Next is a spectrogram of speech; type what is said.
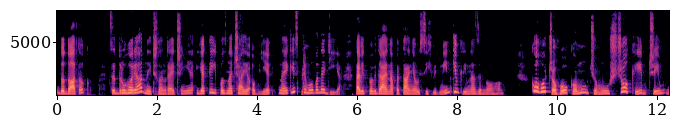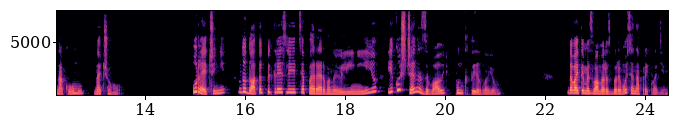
Додаток це другорядний член речення, який позначає об'єкт, на який спрямована дія, та відповідає на питання усіх відмінків, крім називного. Кого, чого, кому, чому, що, ким, чим, на кому, на чому. У реченні додаток підкреслюється перерваною лінією, яку ще називають пунктирною. Давайте ми з вами розберемося на прикладі.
